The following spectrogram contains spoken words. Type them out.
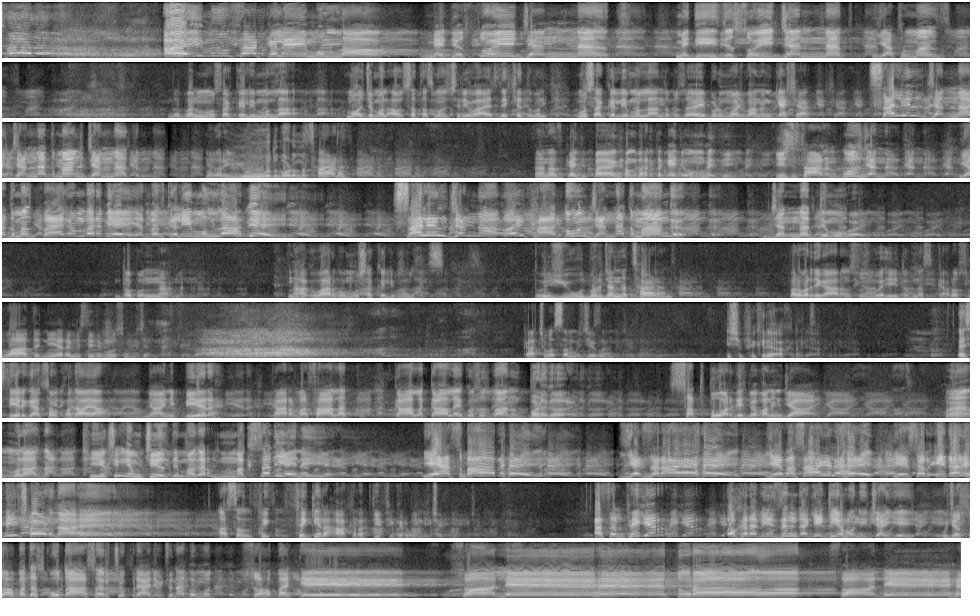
ژٕ آسہِ اے موسیٰ کلیم اللہ میں دی سوئی جنت میں دی سوئی جنت یت منز. دپن موسیٰ کلیم اللہ، موجم الاوسط اس منز روایت دیکھئے دپن موسیٰ کلیم اللہ دپس اے بڑ موج ونن کیا شاک؟ سلیل جنہ جنت مانگ جنت. مگر یود بڑ مساڑ. اہن حظ کتہِ پیغمبر تہٕ کتہِ اُمتی۔ یہ چھِ ژھانڈان کُس جنت؟ یتھ منٛز پیغمبر بیٚیہِ، یتھ منٛز کلیم اللہ بیٚیہِ۔ سلیل جنہ اے خاتون جنت منٛگ جنت دِمہوے دوٚپُن، نہ ناگوار گوٚو موسیٰ کلیم اللہس دوٚپُن، یہِ چھُ جنت ژھانڈان پروردگارن سوز وحی دوٚپنس کرُس وعدٕ نیر أمِس تہِ دِمو سۄ جنت۔ کت چھوا سمجھ یوان یہ فکر آخرت اس تیل گژھو خدایا میانہ پیر کر وسالت کال کالے گوسس بانن بڑ گاڑ ست پور گژھِ مےٚ پنٕنۍ جاے ہاں ملازمہ ٹھیک چھُ یم چیز تہِ مگر مقصد یہ نہیں ہے یہ اسباب ہے یہ ذرائع ہے یہ وسائل ہے یہ سب ادھر ہی چھوڑنا ہے اصل فکر آخرت کی فکر ہونی چاہیے اصل فکر اخروی زندگی کی ہونی چاہیے۔ وہ صحبت اس کوتا اثر چھو پرانی چھو نا دمت صحبت صالح ترا، صالح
